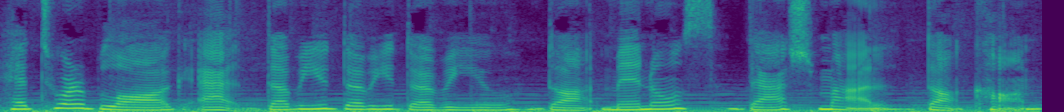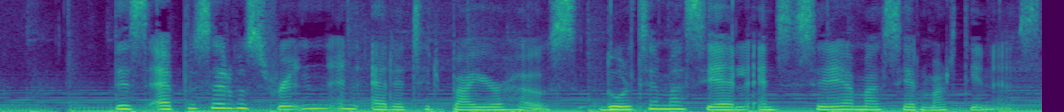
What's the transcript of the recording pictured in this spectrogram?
head to our blog at www.menos-mal.com. This episode was written and edited by your hosts, Dulce Maciel and Cecilia Maciel Martinez.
